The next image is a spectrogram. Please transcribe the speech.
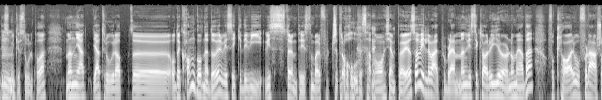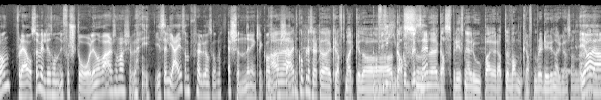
De mm. som ikke stoler på det. Men jeg, jeg tror at uh, Og det kan gå nedover hvis, ikke de, hvis strømprisene bare fortsetter å holde seg nå kjempehøye, så vil det være et problem. Men hvis de klarer å gjøre noe med det, og forklare hvorfor det er sånn For det er også veldig sånn uforståelig nå. Hva er det som er Selv jeg som følger ganske godt med. Jeg skjønner egentlig ikke hva som har skjedd. Det er komplisert det der kraftmarkedet og gassen, gassprisen i Europa gjør at vannkraften blir dyr i Norge og sånn. Ja, ja,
